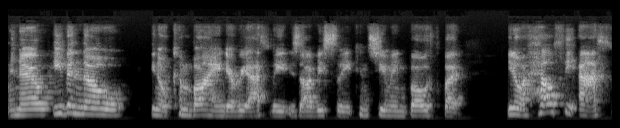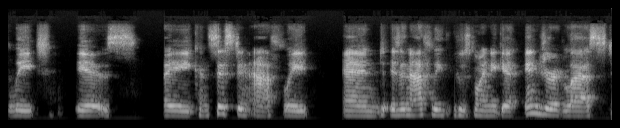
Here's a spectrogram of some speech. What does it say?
And now, even though, you know, combined, every athlete is obviously consuming both, but, you know, a healthy athlete is a consistent athlete and is an athlete who's going to get injured less.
